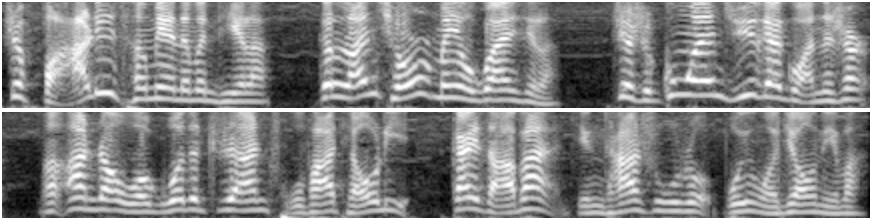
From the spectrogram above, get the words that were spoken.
这法律层面的问题了，跟篮球没有关系了。这是公安局该管的事儿啊！按照我国的治安处罚条例，该咋办？警察叔叔不用我教你吧？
